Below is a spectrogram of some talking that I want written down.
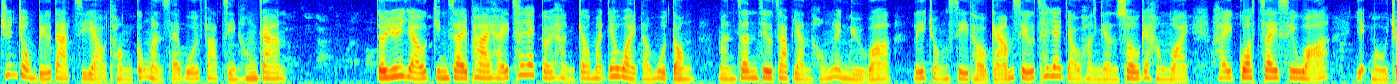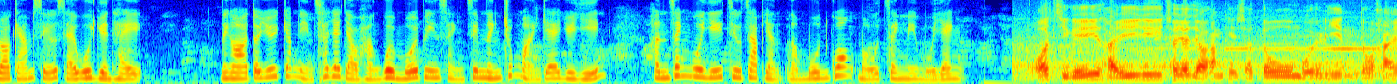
尊重表達自由同公民社會發展空間。對於有建制派喺七一舉行購物優惠等活動，民陣召集人孔令如話：呢種試圖減少七一遊行人數嘅行為係國際笑話，亦無助減少社會怨氣。另外，對於今年七一遊行會唔會變成佔領中環嘅預演，行政會議召集人林煥光冇正面回應。我自己睇七一遊行，其實都每年都係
